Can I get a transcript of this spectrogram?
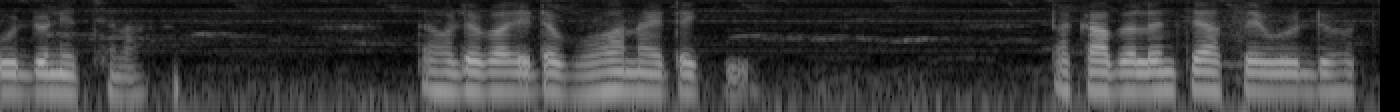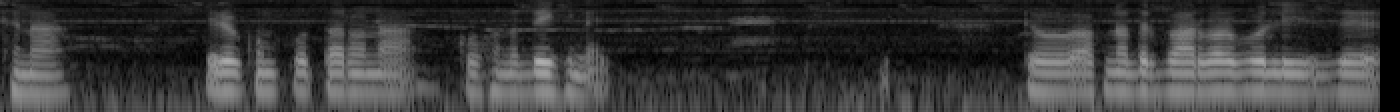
উইড্রো নিচ্ছে না। তাহলে ভাই, এটা ভুয়া না, এটা কি? টাকা ব্যালেন্সে আছে উইড্রো হচ্ছে না। এরকম প্রতারণা কখনো দেখি নাই। তো আপনাদের বারবার বলি যে,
